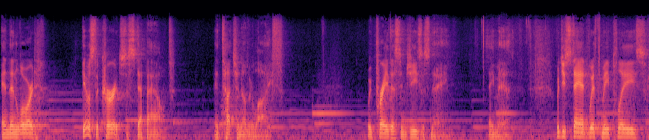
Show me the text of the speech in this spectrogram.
And then, Lord, give us the courage to step out and touch another life. We pray this in Jesus' name. Amen. Would you stand with me, please?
